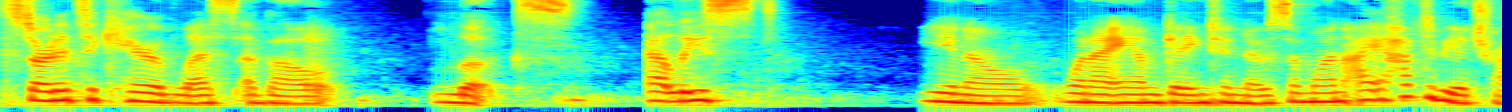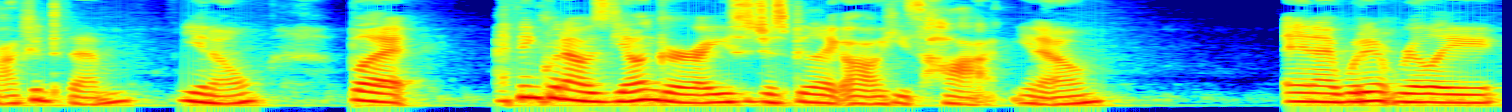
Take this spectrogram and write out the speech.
started to care less about looks. At least, you know, when I am getting to know someone, I have to be attracted to them, you know. But I think when I was younger, I used to just be like, "Oh, he's hot," you know, and I wouldn't really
